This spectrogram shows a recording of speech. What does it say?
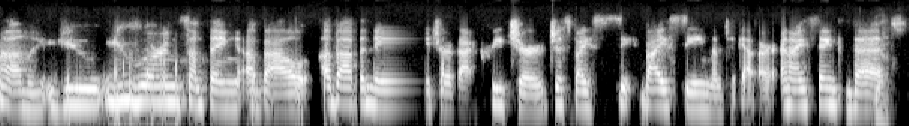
um, you you learn something about about the nature of that creature just by see, by seeing them together and i think that yes.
